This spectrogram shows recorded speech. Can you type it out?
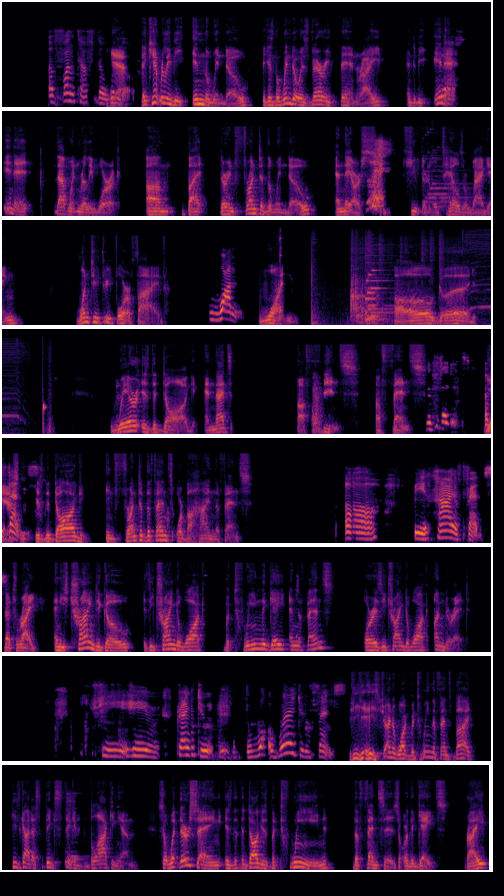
In front of the window. Yeah. window. They can't really be in the window because the window is very thin, right? And to be in it, in it, that wouldn't really work. Um, but they're in front of the window and they are so cute. Their little tails are wagging. One, two, three, four, or five. One. One. Oh, good. Where is the dog? And that's a fence. A fence. The fence. A Yes. fence. Is the dog in front of the fence or behind the fence? Uh, behind the fence. That's right. And he's trying to go, is he trying to walk between the gate and the fence? Or is he trying to walk under it? He he trying to to walk away to the fence. He, he's trying to walk between the fence, but he's got a big stick and it's blocking him. So what they're saying is that the dog is between the fences or the gates, right?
